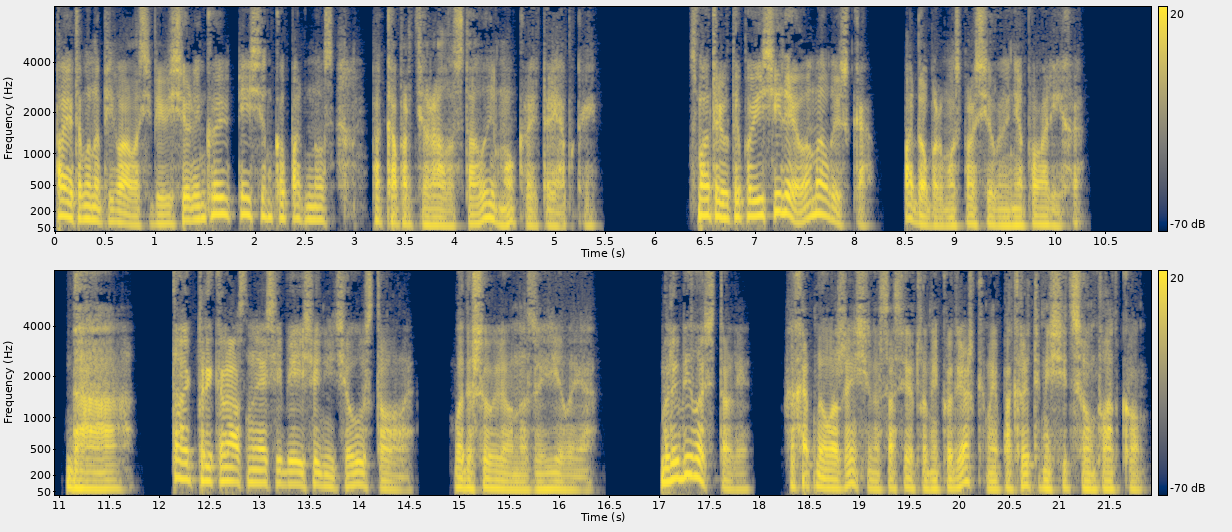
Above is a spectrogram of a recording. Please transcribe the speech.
поэтому напевала себе веселенькую песенку под нос, пока протирала столы мокрой тряпкой. «Смотрю, ты повеселела, малышка», — по-доброму спросила меня повариха. «Да, так прекрасно я себе еще не чувствовала», — воодушевленно заявила я. «Влюбилась, что ли?» — хохотнула женщина со светлыми кудряшками, покрытыми ситцевым платком.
